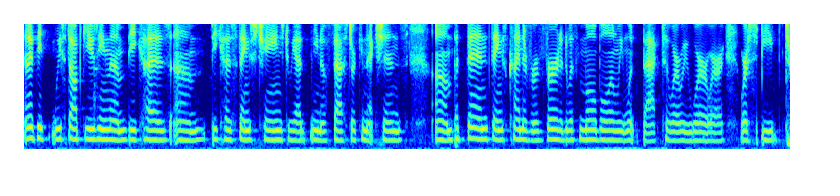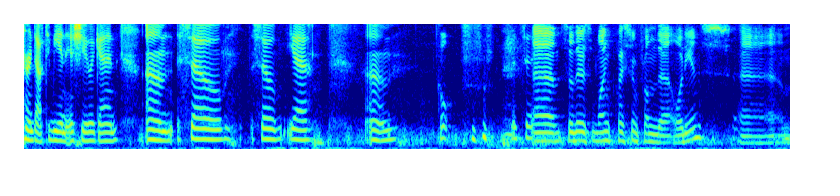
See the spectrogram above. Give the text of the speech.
and I think we stopped using them because um, because things changed. We had you know faster connections, um, but then things kind of reverted with mobile, and we went back to where we were, where where speed turned out to be an issue again. Um, so so yeah. Um, Cool. That's it. Um, so there's one question from the audience. Um,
